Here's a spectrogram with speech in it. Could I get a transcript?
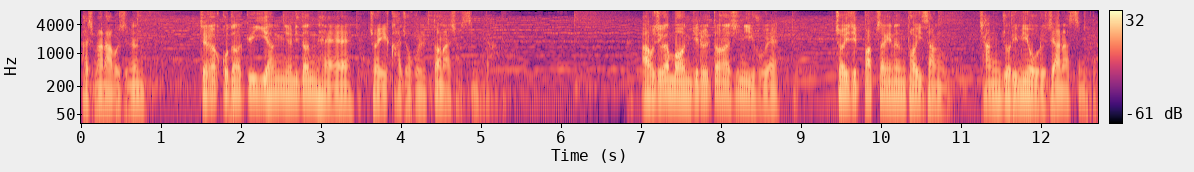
하지만 아버지는 제가 고등학교 2학년이던 해에 저희 가족을 떠나셨습니다. 아버지가 먼 길을 떠나신 이후에 저희 집 밥상에는 더 이상 장조림이 오르지 않았습니다.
